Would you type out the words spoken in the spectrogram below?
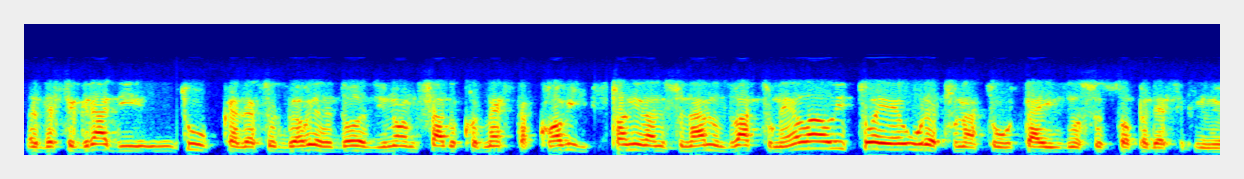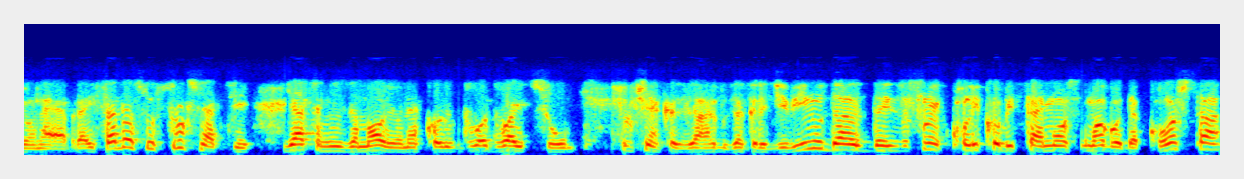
da se gradi tu kada se od Beograda dolazi u Novom Sadu kod mesta Kovilj. Planirane su naravno dva tunela, ali to je uračunato uračunato u taj iznos od 150 miliona evra. I sada su stručnjaci, ja sam ih zamolio nekoliko dvojicu stručnjaka za, za građevinu da, da izračunaju koliko bi taj most mogao da košta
